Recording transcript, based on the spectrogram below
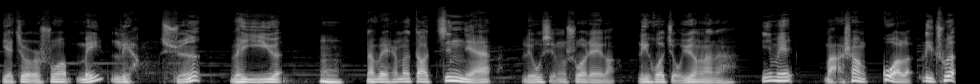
也就是说每两旬为一运。嗯那为什么到今年流行说这个离火九运了呢？因为马上过了立春，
